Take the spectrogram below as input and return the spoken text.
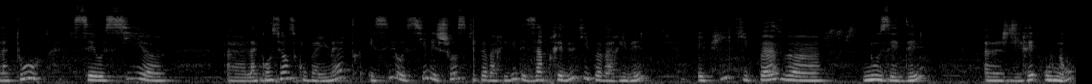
la tour, c'est aussi euh, euh, la conscience qu'on va y mettre, et c'est aussi des choses qui peuvent arriver, des imprévus qui peuvent arriver, et puis qui peuvent euh, nous aider, je dirais, ou non,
